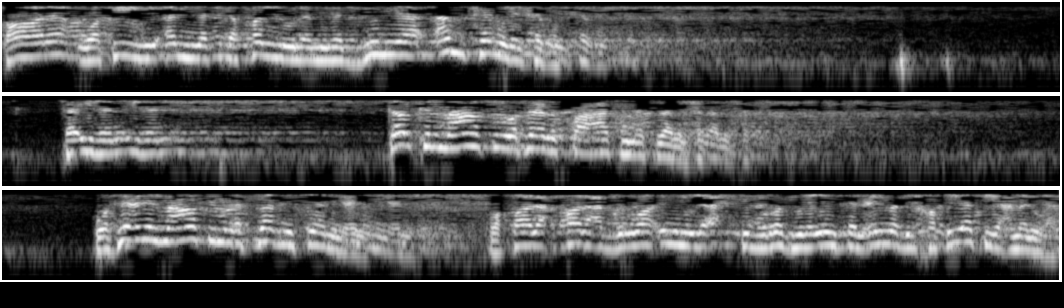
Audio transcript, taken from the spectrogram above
قال وفيه أن التقلل من الدنيا أمكن للحفظ. فإذا ترك المعاصي وفعل الطاعات من أسباب الحفظ وفعل المعاصي من أسباب نسيان العلم. وقال قال عبد الله إني لأحسب الرجل ينسى العلم بالخطيئة يعملها.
